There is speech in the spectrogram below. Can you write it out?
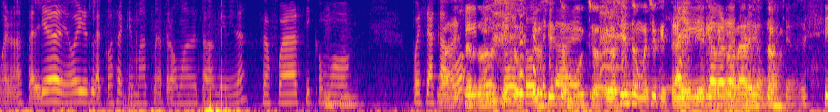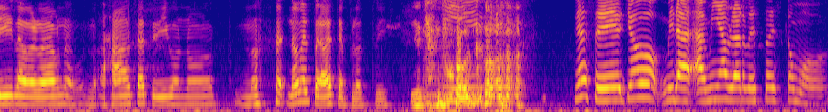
bueno, hasta el día de hoy es la cosa que más me ha traumado en toda mi vida. O sea, fue así como pues se acabó. Ay, perdón, lo siento, lo siento mucho. Lo siento mucho que te hayas tenido que recordar esto. Sí, la verdad, una, ajá, o sea, te digo, no, no, no me esperaba este plot twist. Yo tampoco. ya sé, yo, mira, a mí hablar de esto es como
